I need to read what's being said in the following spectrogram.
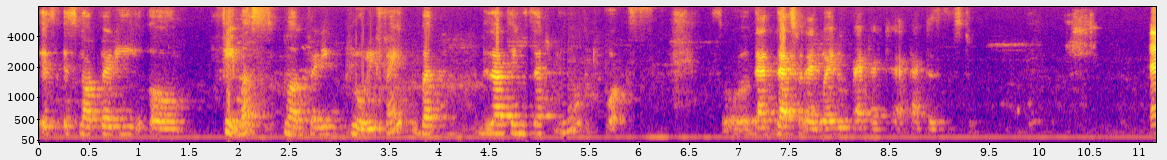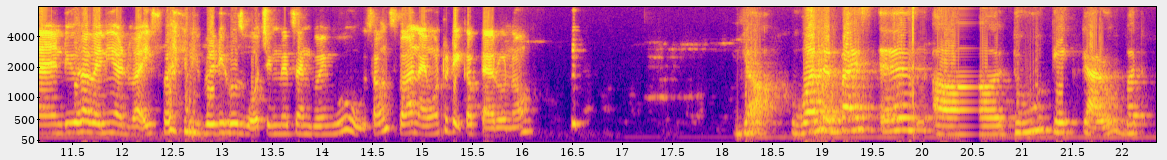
is, is not very uh, famous, not very glorified, but these are things that you know it works. So that that's what I do. I do I practice, I practice this too. And do you have any advice for anybody who's watching this and going, "Ooh, sounds fun! I want to take up tarot now." Yeah, one advice is uh, do take tarot, but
